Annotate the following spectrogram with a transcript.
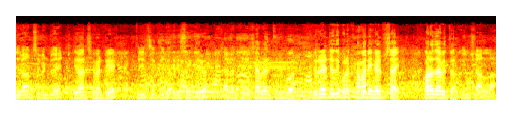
Zero one seven two eight. Zero one seven two eight. Three six zero. Three six zero. Seven three seven three four. দূরের যদি কোনো খামারি হেল্প চাই করা যাবে তো? ইনশাল্লাহ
